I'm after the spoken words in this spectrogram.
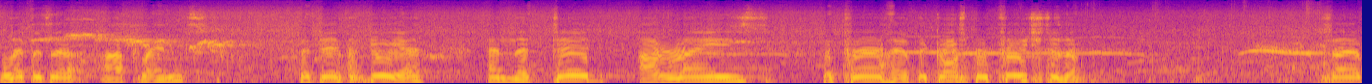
lepers are cleansed, the deaf hear, and the dead are raised, the poor have the gospel preached to them. So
